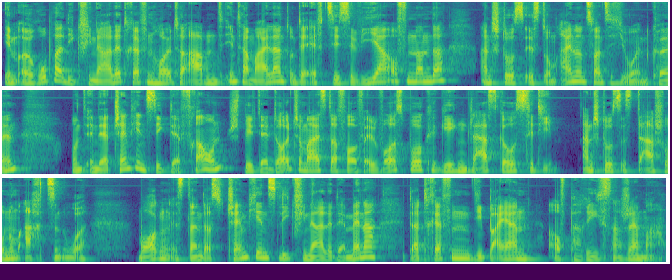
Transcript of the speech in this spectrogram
Im Europa League-Finale treffen heute Abend Inter Mailand und der FC Sevilla aufeinander. Anstoß ist um 21 Uhr in Köln. Und in der Champions League der Frauen spielt der deutsche Meister VfL Wolfsburg gegen Glasgow City. Anstoß ist da schon um 18 Uhr. Morgen ist dann das Champions League-Finale der Männer. Da treffen die Bayern auf Paris Saint-Germain.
